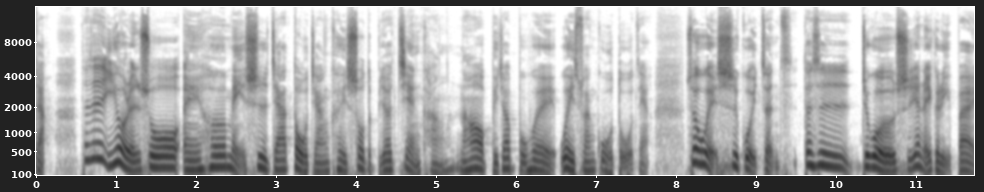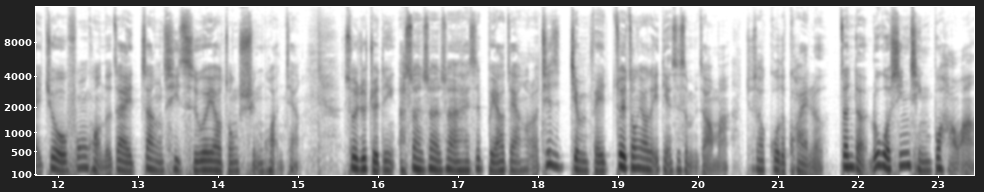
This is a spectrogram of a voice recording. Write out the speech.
这样，但是也有人说，哎，喝美式加豆浆可以瘦的比较健康，然后比较不会胃酸过多这样，所以我也试过一阵子，但是结果实验了一个礼拜，就疯狂的在胀气吃胃药中循环这样，所以就决定啊，算了算了算了，还是不要这样好了。其实减肥最重要的一点是什么，知道吗？就是要过得快乐。真的，如果心情不好啊，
